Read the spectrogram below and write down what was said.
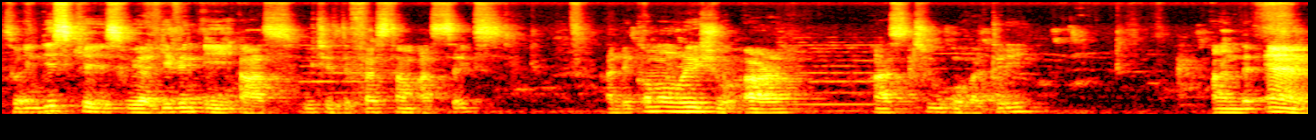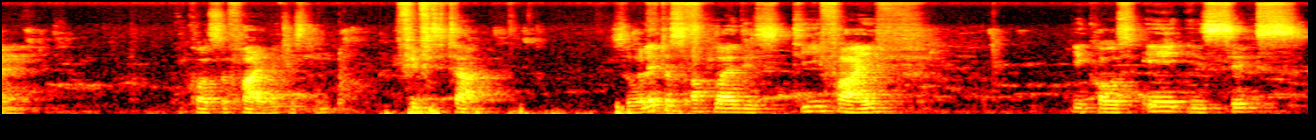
So in this case, we are given A as, which is the first term as 6, and the common ratio R as 2 over 3, and the n equals to 5, which is fifth term. So let us apply this T5 equals A is 6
